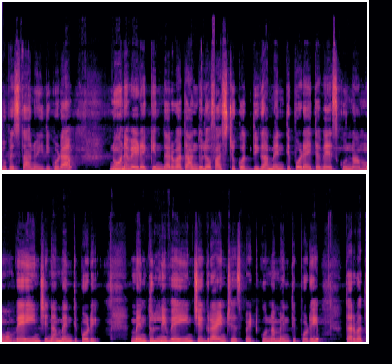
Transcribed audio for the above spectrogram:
చూపిస్తాను. ఇది కూడా నూనె వేడెక్కిన తర్వాత అందులో ఫస్ట్ కొద్దిగా మెంతి పొడి అయితే వేసుకున్నాము. వేయించిన మెంతి పొడి. మెంతుల్ని వేయించి గ్రైండ్ చేసి పెట్టుకున్న మెంతి పొడి. తర్వాత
